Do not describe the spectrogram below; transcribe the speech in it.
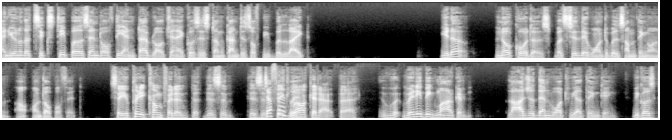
and you know that 60% of the entire blockchain ecosystem consists of people like, you know, no coders, but still they want to build something on uh, on top of it. So you're pretty confident that there's a there's a Definitely. big market out there. W- very big market, larger than what we are thinking, because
